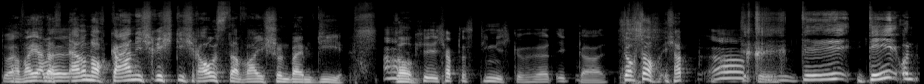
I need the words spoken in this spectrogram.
da war ja das R noch gar nicht richtig raus, da war ich schon beim D. Ah, so. okay, ich habe das Ding nicht gehört, egal. Doch, doch, ich habe ah, okay. D, D und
